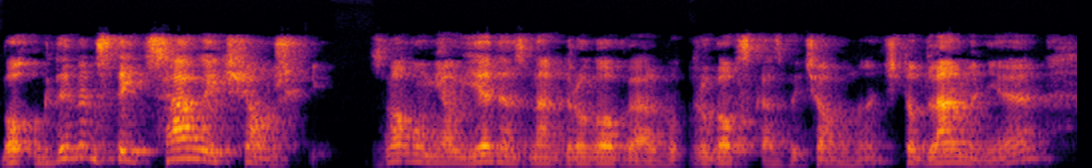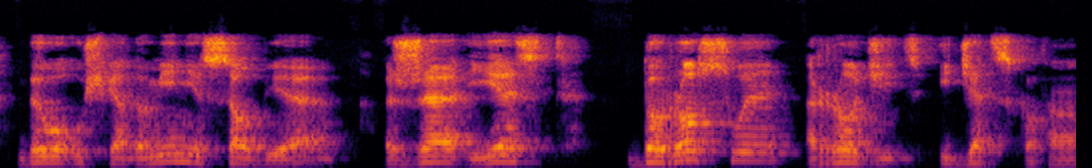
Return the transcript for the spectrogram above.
Bo gdybym z tej całej książki znowu miał jeden znak drogowy albo drogowskaz wyciągnąć, to dla mnie było uświadomienie sobie, że jest dorosły rodzic i dziecko. Tak.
